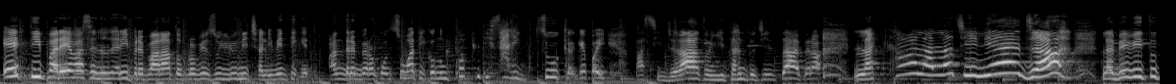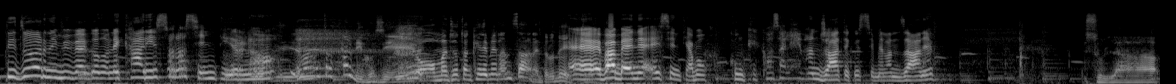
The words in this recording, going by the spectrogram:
e ti pareva se non eri preparato proprio sugli unici alimenti che andrebbero consumati con un po' più di sale in zucca, che poi passi il gelato, ogni tanto ci sta, però la cola alla ciliegia la bevi tutti i giorni, mi vengono le carie solo a sentirlo. Eh, Ma non trattarmi così, ho mangiato anche le melanzane, te l'ho detto. Eh, va bene, e sentiamo, con che cosa le hai mangiate queste melanzane? Sulla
